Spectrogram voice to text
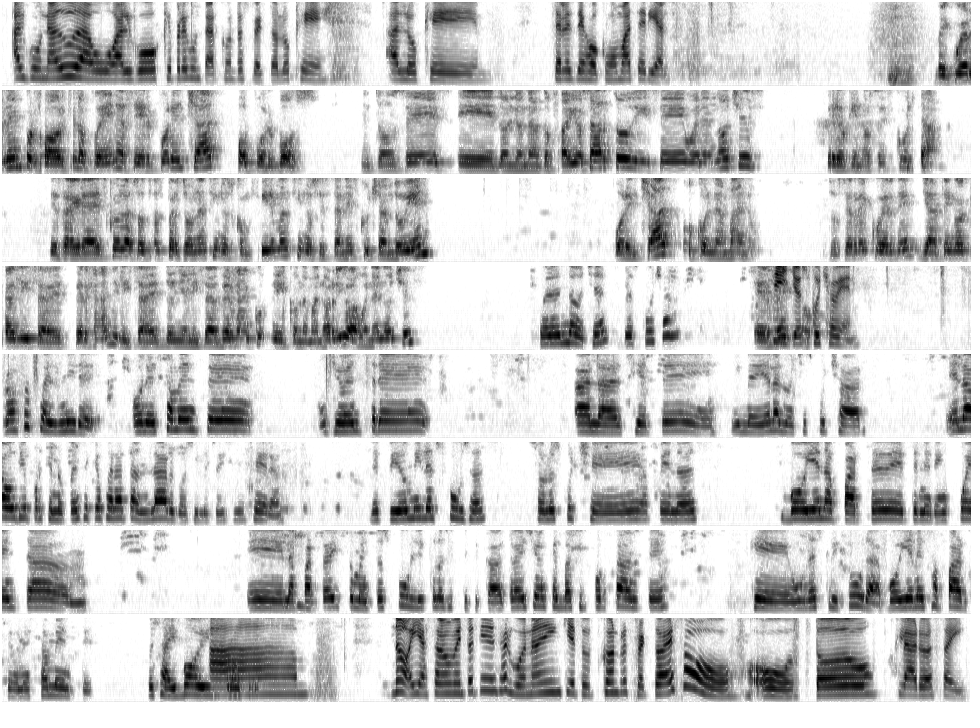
alguna duda o algo que preguntar con respecto a lo que, a lo que se les dejó como material. Recuerden, por favor, que lo pueden hacer por el chat o por voz. Entonces, eh, don Leonardo Fabio Sarto dice buenas noches, pero que no se escucha. Les agradezco a las otras personas si nos confirman si nos están escuchando bien por el chat o con la mano. Entonces recuerden, ya tengo acá a Elizabeth Berjan, Elizabeth, doña Elizabeth Berjan eh, con la mano arriba. Buenas noches. Buenas noches, ¿me escuchan? Sí, yo escucho bien. Profe, pues mire, honestamente yo entré a las siete y media de la noche a escuchar el audio porque no pensé que fuera tan largo, si le soy sincera. Le pido mil excusas, solo escuché apenas voy en la parte de tener en cuenta eh, la parte de instrumentos públicos, los certificados de tradición, que es más importante que una escritura. Voy en esa parte, honestamente. Pues ahí voy. Ah, no, ¿y hasta el momento tienes alguna inquietud con respecto a eso o, todo claro hasta ahí?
